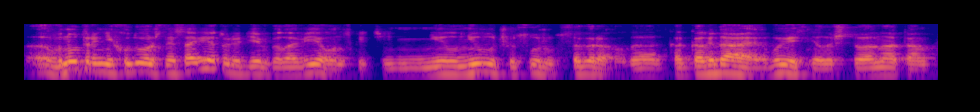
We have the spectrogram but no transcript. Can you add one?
внутренний художественный совет у людей в голове, он, сказать, не, не лучшую службу сыграл, да. Как, когда выяснилось, что она там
